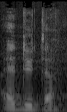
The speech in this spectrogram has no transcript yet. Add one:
E dyta.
